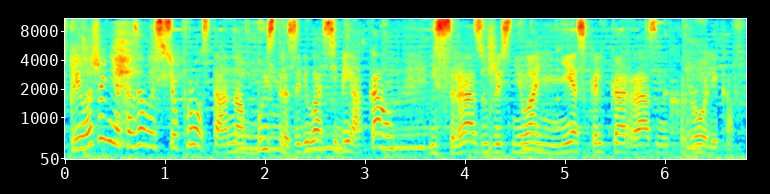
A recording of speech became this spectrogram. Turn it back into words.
В приложении оказалось все просто. Она быстро завела себе аккаунт и сразу же сняла несколько разных роликов.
